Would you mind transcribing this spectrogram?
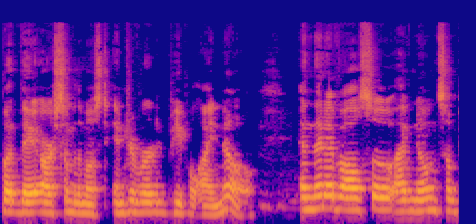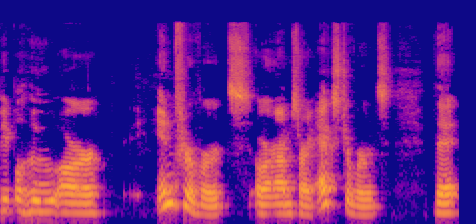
but they are some of the most introverted people I know. Mm-hmm. And then I've also I've known some people who are introverts or I'm sorry extroverts that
